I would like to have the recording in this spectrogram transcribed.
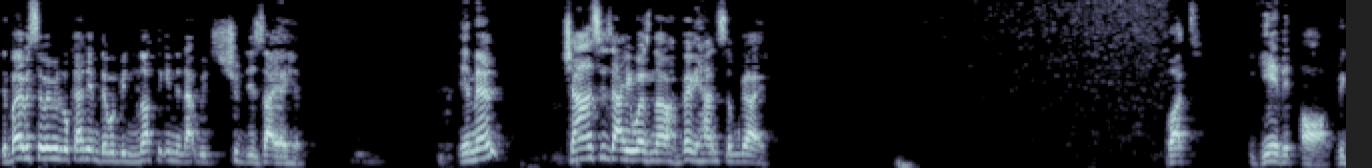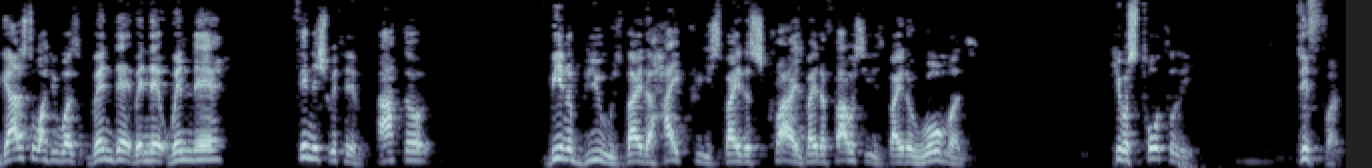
The Bible says when we look at him, there will be nothing in it that we should desire him. Amen? Chances are he was not a very handsome guy. But he gave it all. Regardless to what he was, when they, when they, when they finished with him, after being abused by the high priest, by the scribes, by the Pharisees, by the Romans, he was totally different.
